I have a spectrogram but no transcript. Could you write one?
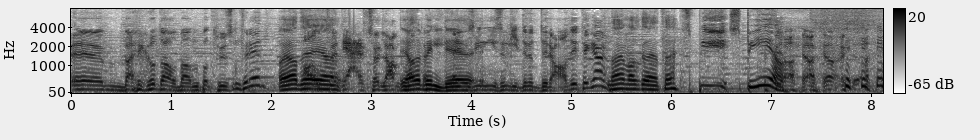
Eh, Berg-og-dal-banen på Tusenfryd. Oh, ja, det- ja. Alt, det er så langt. Ja, det er at veldig- det er ingen som gidder å dra dit engang. Nei, hva skal det hete? Spy! Spy, ja. Ja, ja, ja, ja.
